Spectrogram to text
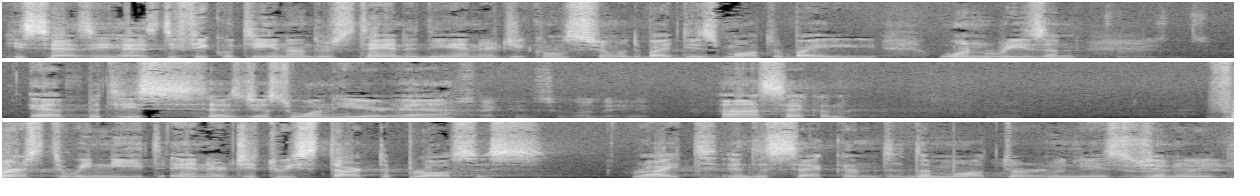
He says he has difficulty in understanding the energy consumed by this motor by one reason. Yeah, but he says just one here. Yeah. Ah, second. First, we need energy to start the process, right? And the second, the motor needs to generate.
